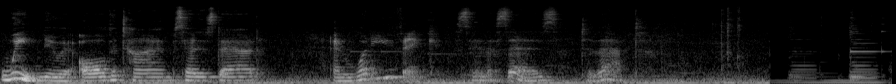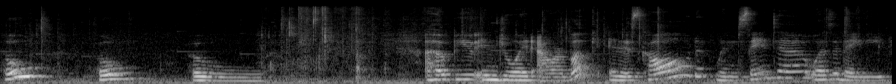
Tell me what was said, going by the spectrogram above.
We knew it all the time, said his dad. And what do you think Santa says to that? Ho, ho, ho. I hope you enjoyed our book. It is called When Santa Was a Baby.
